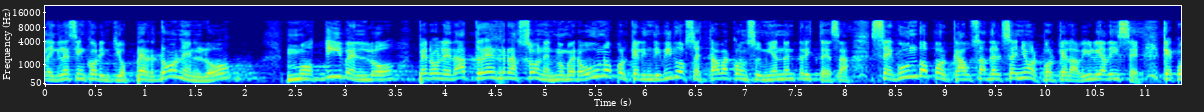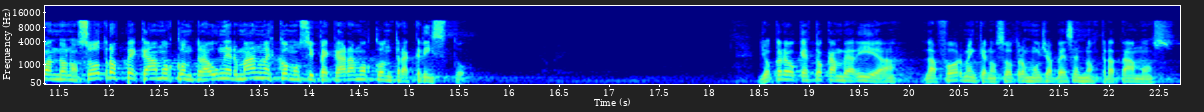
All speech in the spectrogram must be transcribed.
la iglesia en Corintio, perdónenlo, motívenlo, pero le da tres razones. Número uno, porque el individuo se estaba consumiendo en tristeza. Segundo, por causa del Señor, porque la Biblia dice que cuando nosotros pecamos contra un hermano es como si pecáramos contra Cristo. Yo creo que esto cambiaría la forma en que nosotros muchas veces nos tratamos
